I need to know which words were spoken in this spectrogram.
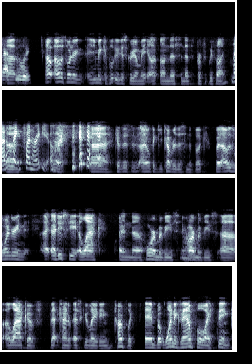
Absolutely. I, I was wondering, and you may completely disagree on me on, on this, and that's perfectly fine. That'll Uh, make fun radio. because this is I don't think you cover this in the book, but I was wondering I, I do see a lack in uh, horror movies or horror movies uh, a lack of that kind of escalating conflict. And but one example I think,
